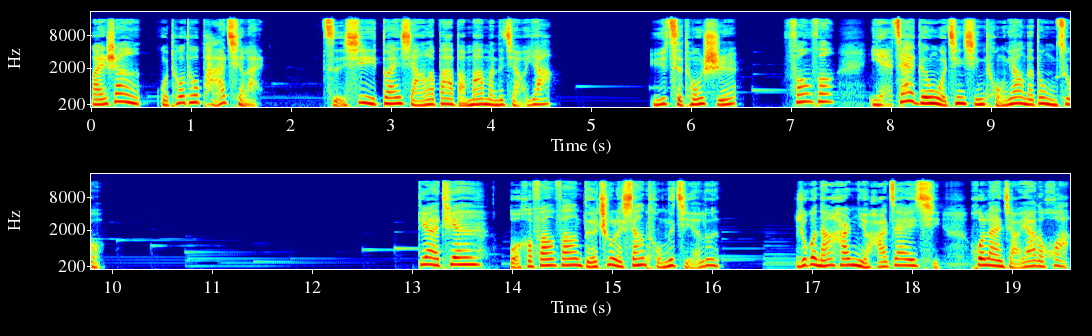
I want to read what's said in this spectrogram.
晚上，我偷偷爬起来，仔细端详了爸爸妈妈的脚丫。与此同时，芳芳也在跟我进行同样的动作。第二天，我和芳芳得出了相同的结论：如果男孩女孩在一起会烂脚丫的话，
